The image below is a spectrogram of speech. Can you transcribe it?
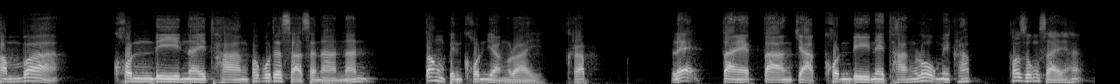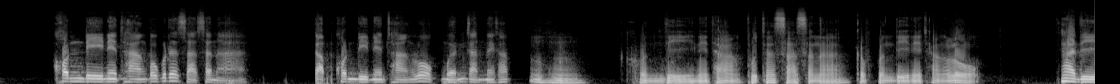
คำว่า คนดีในทางพระพุทธศาสนานั้น ต้องเป็นคนอย่างไรครับ และแตกต่างจากคนดีในทางโลกไหมครับ เขาสงสัยฮะคนดีในทางพระพุทธศาสนา กับคนดีในทางโลกเหมือนกันไหมครับ อือหือคนดีในทางพุทธศาสนา กับคนดีในทางโลก ถ้าดี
